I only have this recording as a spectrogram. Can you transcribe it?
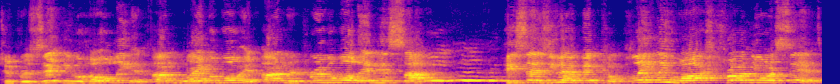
to present you holy and unblameable and unreprovable in his sight. He says you have been completely washed from your sins.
